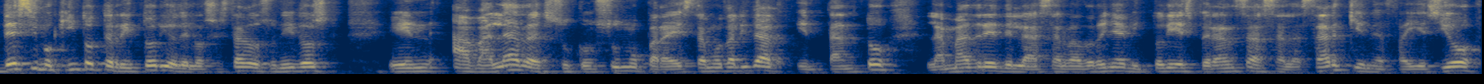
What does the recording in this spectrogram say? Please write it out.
decimoquinto territorio de los Estados Unidos en avalar su consumo para esta modalidad. En tanto, la madre de la salvadoreña Victoria Esperanza Salazar, quien falleció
